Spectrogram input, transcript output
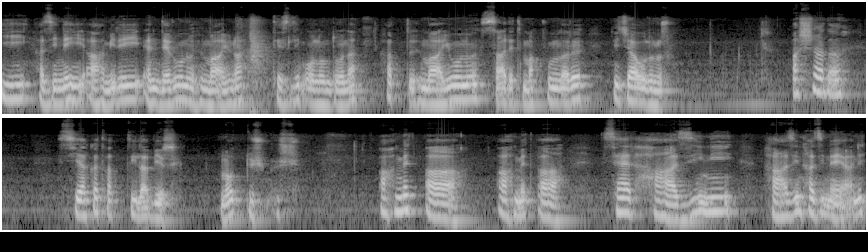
i hazine-i amire-i enderunu hümayuna teslim olunduğuna hattı hümayunu saadet makrunları rica olunur. Aşağıda siyakat hattıyla bir not düşmüş. Ahmet A. Ahmet A. Serhazini hazin hazine yani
